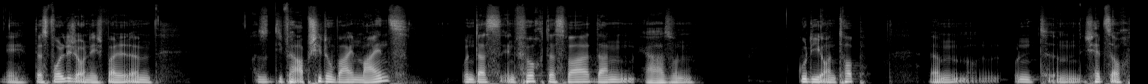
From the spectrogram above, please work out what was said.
nee, das wollte ich auch nicht, weil ähm, also die Verabschiedung war in Mainz und das in Fürth, das war dann ja so ein Goodie on top. Ähm, und ähm, ich hätte es auch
